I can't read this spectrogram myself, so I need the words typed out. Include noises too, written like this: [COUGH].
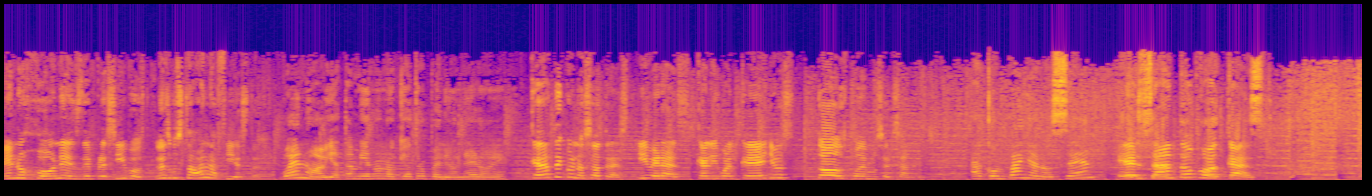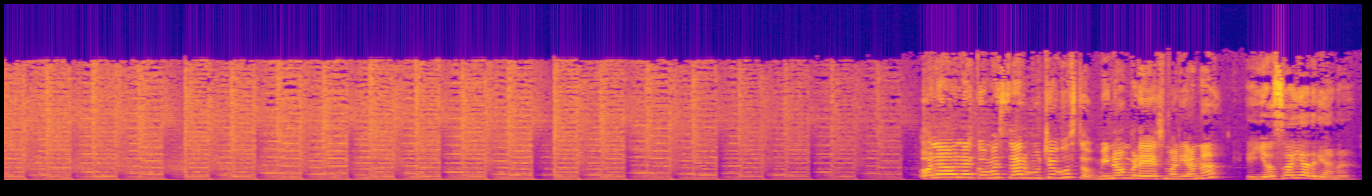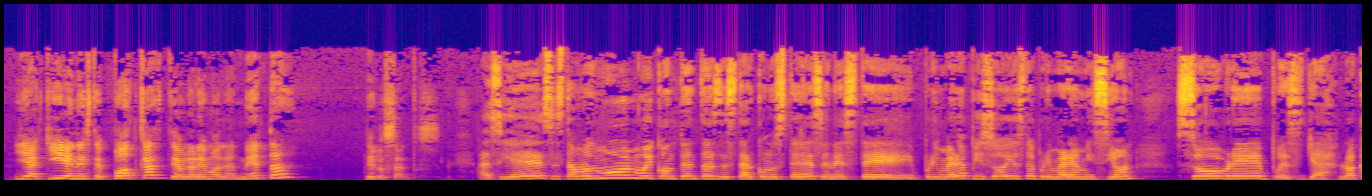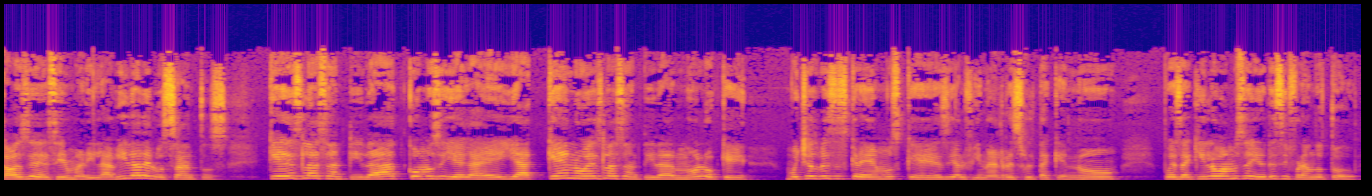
Enojones, depresivos, les gustaba la fiesta. Bueno, había también uno que otro peleonero, ¿eh? Quédate con nosotras y verás que al igual que ellos, todos podemos ser santos. Acompáñanos en El Santo Podcast. Hola, hola, ¿cómo están? Mucho gusto. Mi nombre es Mariana. Y yo soy Adriana. Y aquí en este podcast te hablaremos la neta de los santos. Así es, estamos muy muy contentas de estar con ustedes en este primer episodio, esta primera emisión sobre, pues ya, lo acabas de decir Mari, la vida de los santos. ¿Qué es la santidad? ¿Cómo se llega a ella? ¿Qué no es la santidad? ¿No? Lo que muchas veces creemos que es y al final resulta que no. Pues aquí lo vamos a ir descifrando todo.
